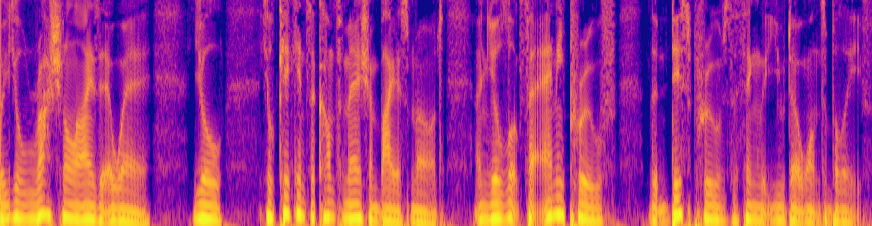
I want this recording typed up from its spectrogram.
but you'll rationalize it away. You'll you'll kick into confirmation bias mode and you'll look for any proof that disproves the thing that you don't want to believe.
